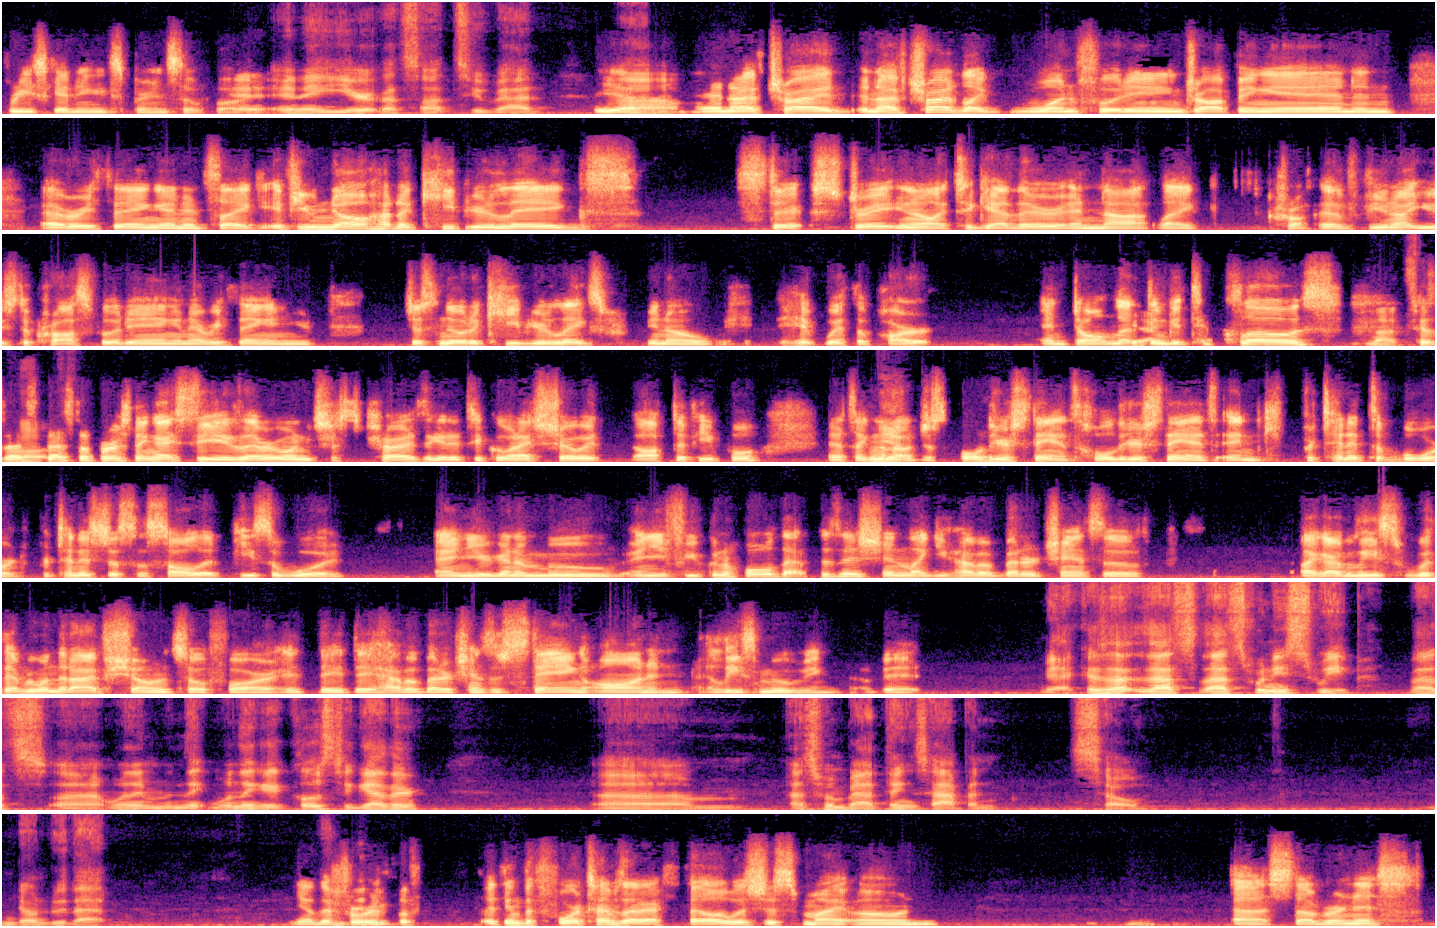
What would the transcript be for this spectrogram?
free skating experience so far. in, in a year, that's not too bad. Yeah, Um, and I've tried, and I've tried like one footing, dropping in, and everything. And it's like if you know how to keep your legs st- straight, you know, like together, and not like cro- if you're not used to cross footing and everything, and you just know to keep your legs, you know, hip width apart, and don't let Yeah. them get too close. Not too Because that's that's the first thing I see is everyone just tries to get it too close, and I show it off to people, and it's like no, Yeah. no, just hold your stance, hold your stance, and pretend it's a board, pretend it's just a solid piece of wood and you're gonna move. And if you can hold that position, like you have a better chance of, like at least with everyone that I've shown so far, it, they they have a better chance of staying on and at least moving a bit. yeah, because that, that's that's when you sweep. That's uh, when when they when they get close together. Um, that's when bad things happen. So don't do that. Yeah, the first, I think the four times that I fell was just my own uh, stubbornness.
